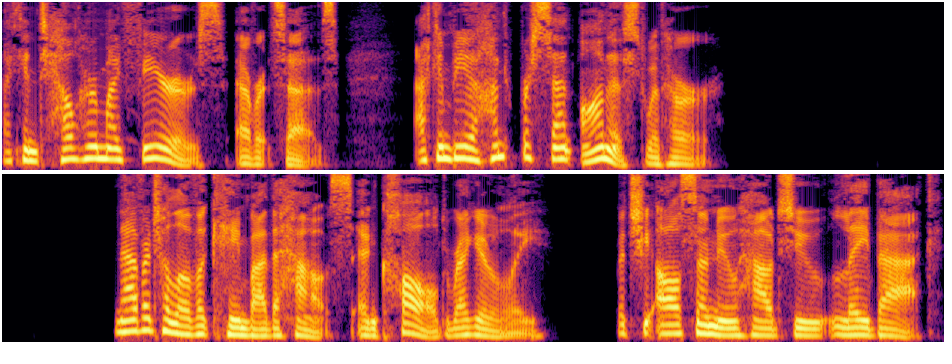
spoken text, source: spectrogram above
I can tell her my fears, Evert says. I can be a 100% honest with her. Navratilova came by the house and called regularly, but she also knew how to lay back.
